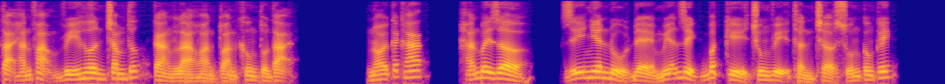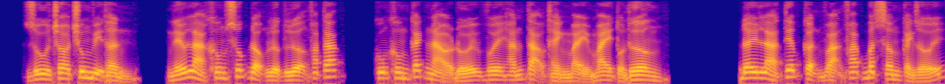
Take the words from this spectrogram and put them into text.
tại hắn phạm vi hơn trăm thức càng là hoàn toàn không tồn tại. Nói cách khác, hắn bây giờ, dĩ nhiên đủ để miễn dịch bất kỳ trung vị thần trở xuống công kích. Dù cho trung vị thần, nếu là không xúc động lực lượng phát tắc cũng không cách nào đối với hắn tạo thành mảy may tổn thương. Đây là tiếp cận vạn pháp bất xâm cảnh giới.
